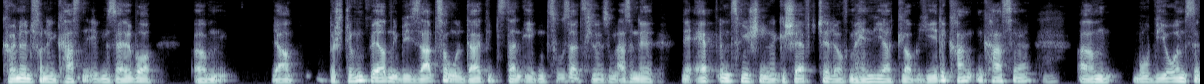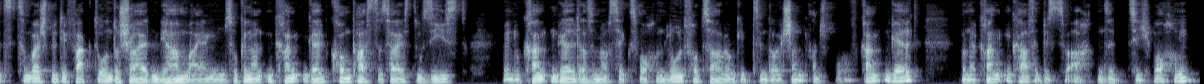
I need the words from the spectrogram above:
können von den Kassen eben selber ähm, ja, bestimmt werden über die Satzung und da gibt es dann eben Zusatzlösungen. Also eine, eine App inzwischen, eine Geschäftsstelle auf dem Handy hat, glaube ich, jede Krankenkasse, mhm. ähm, wo wir uns jetzt zum Beispiel de facto unterscheiden. Wir haben einen sogenannten Krankengeldkompass, das heißt, du siehst, wenn du Krankengeld, also nach sechs Wochen Lohnfortzahlung, gibt es in Deutschland Anspruch auf Krankengeld von der Krankenkasse bis zu 78 Wochen.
